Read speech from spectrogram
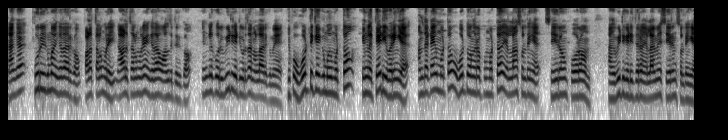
நாங்கள் பூர்வீகமாக இங்கே தான் இருக்கோம். பல தலைமுறை நாலு தலைமுறையாக இங்கே தான் வாழ்ந்துட்டு இருக்கோம். எங்களுக்கு ஒரு வீடு கட்டி கொடுத்தா நல்லா இருக்குமே. இப்போ ஓட்டு கேட்கும்போது மட்டும் எங்களை தேடி வரீங்க. அந்த டைம் மட்டும் ஓட்டு வாங்குறப்ப மட்டும் எல்லாம் சொல்கிறீங்க செய்கிறோம் போகிறோம் நாங்கள் வீட்டு கட்டி தரோம் எல்லாமே செய்கிறேன்னு சொல்கிறீங்க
